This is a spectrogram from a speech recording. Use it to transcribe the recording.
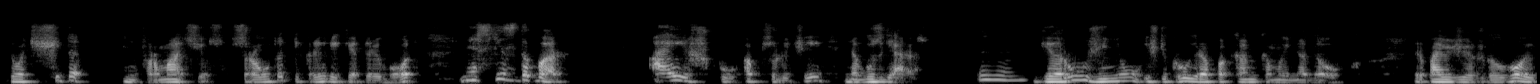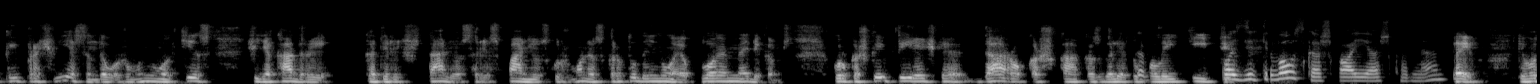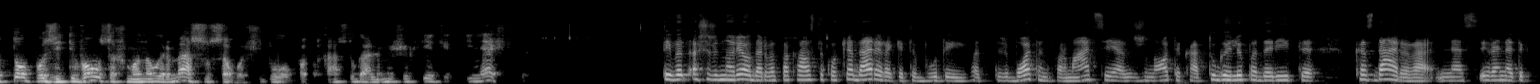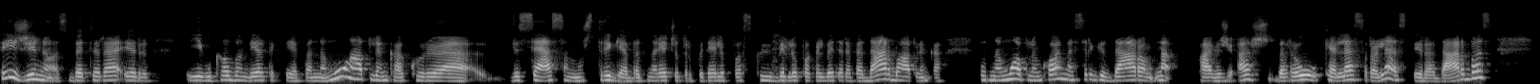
Tai va šitą informacijos srautą tikrai reikėtų riboti, nes jis dabar aišku absoliučiai nebus geras. Mhm. Gerų žinių iš tikrųjų yra pakankamai nedaug. Ir pavyzdžiui, aš galvoju, kaip prašviesindavo žmonių akis šitie kadrai kad ir iš Italijos ar Ispanijos, kur žmonės kartu dainuoja, ploja medikams, kur kažkaip tai reiškia daro kažką, kas galėtų palaikyti. Pozityvaus kažko ieško, ne? Taip, tai va to pozityvaus, aš manau, ir mes su savo šituo podkastu galime šiek tiek įnešti. Tai vat, aš ir norėjau dar vat, paklausti, kokie dar yra kiti būdai vat, riboti informaciją, žinoti, ką tu gali padaryti, kas dar yra, nes yra ne tik tai žinios, bet yra ir jeigu kalbam vėl tik tai apie namų aplinką, kurioje visi esam užstrigę, bet norėčiau truputėlį paskui vėliau pakalbėti ir apie darbo aplinką, bet namų aplinkoje mes irgi darom, na, pavyzdžiui, aš darau kelias roles, tai yra darbas,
